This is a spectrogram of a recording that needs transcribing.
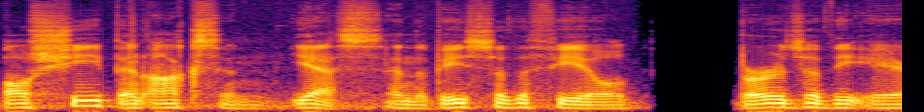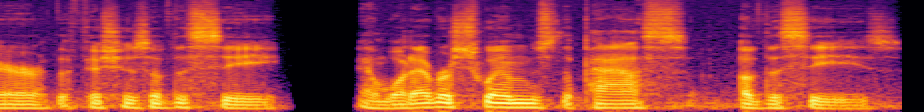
All sheep and oxen, yes, and the beasts of the field, birds of the air, the fishes of the sea, and whatever swims the paths of the seas.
